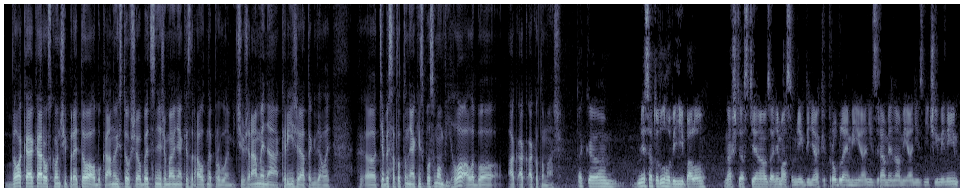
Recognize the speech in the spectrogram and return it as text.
Veľa kajakárov skončí preto, alebo kanoistov všeobecne, že majú nejaké zdravotné problémy, či už ramena, kríže a tak ďalej. Uh, tebe sa toto nejakým spôsobom vyhlo, alebo ak, ak, ako to máš? Tak um, mne sa to dlho vyhýbalo, Našťastie naozaj nemal som nikdy nejaké problémy ani s ramenami, ani s ničím iným.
